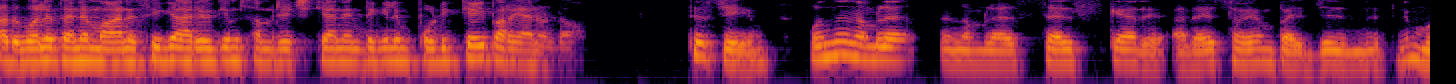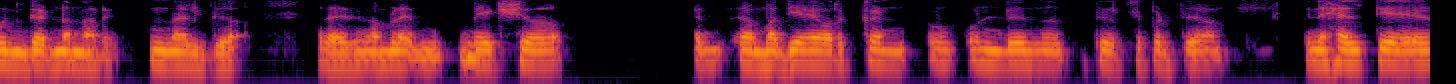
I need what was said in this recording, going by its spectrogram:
അതുപോലെ തന്നെ മാനസിക ആരോഗ്യം സംരക്ഷിക്കാൻ എന്തെങ്കിലും പൊടിക്കൈ പറയാനുണ്ടോ? തീർച്ചയായും. ഒന്ന് നമ്മൾ നമ്മളെ സെൽഫ് കെയർ അതായത് സ്വയം പരിചരണത്തിന് മുൻഗണന നട നൽകുക. അതായത് നമ്മൾ മേക്ക് ഷുവർ മതിയായ ഉറക്കം ഉണ്ട് എന്ന് തീർച്ചപ്പെടുത്തുക. പിന്നെ ഹെൽത്തി ആയ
